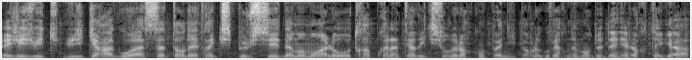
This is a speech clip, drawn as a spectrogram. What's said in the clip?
Les jésuites du Nicaragua s'attendent à être expulsés d'un moment à l'autre après l'interdiction de leur compagnie par le gouvernement de Daniel Ortega.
